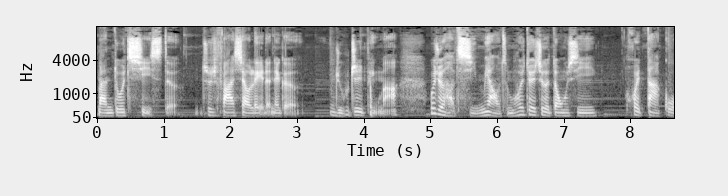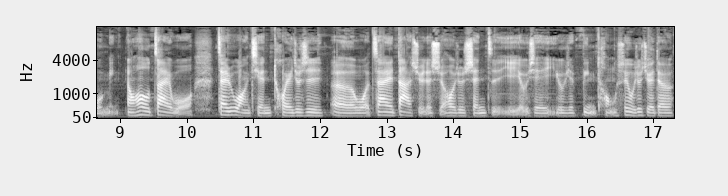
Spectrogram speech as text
蛮多 cheese 的，就是发酵类的那个乳制品嘛。我觉得好奇妙，怎么会对这个东西会大过敏？然后在我再往前推，就是呃，我在大学的时候就身子也有一些有一些病痛，所以我就觉得。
